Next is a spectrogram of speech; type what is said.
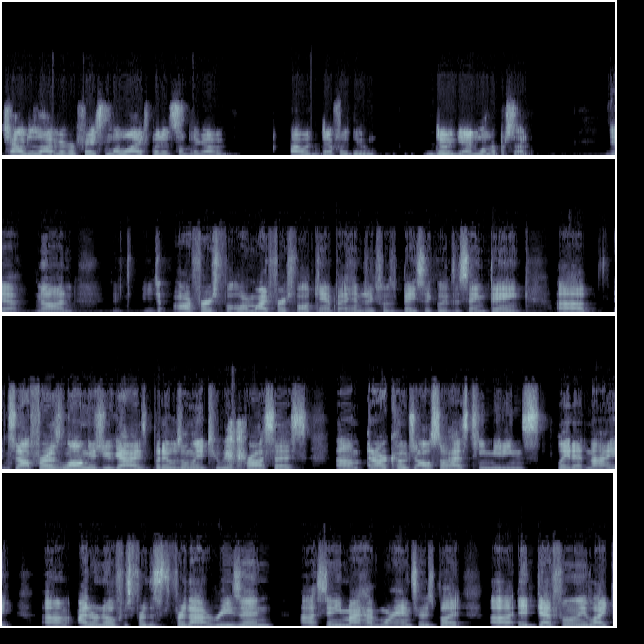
challenges I've ever faced in my life, but it's something I would I would definitely do do again 100%. Yeah, no, and our first fall, or my first fall camp at Hendrix was basically the same thing. Uh, it's not for as long as you guys, but it was only a two week process. Um, and our coach also has team meetings late at night. Um, I don't know if it's for this for that reason. Uh, Sandy might have more answers, but uh, it definitely like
